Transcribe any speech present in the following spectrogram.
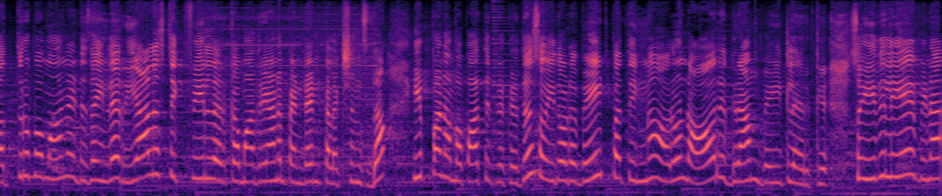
தத்ரூபமான டிசைனில் ரியாலிஸ்டிக் ஃபீலில் இருக்க மாதிரியான பெண்டன்ட் கலெக்ஷன்ஸ் தான் இப்போ நம்ம பார்த்துட்டு இருக்கிறது ஸோ இதோட வெயிட் பார்த்தீங்கன்னா அரௌண்ட் ஆறு கிராம் வெயிட்டில் இருக்குது ஸோ இதுலேயே வினா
